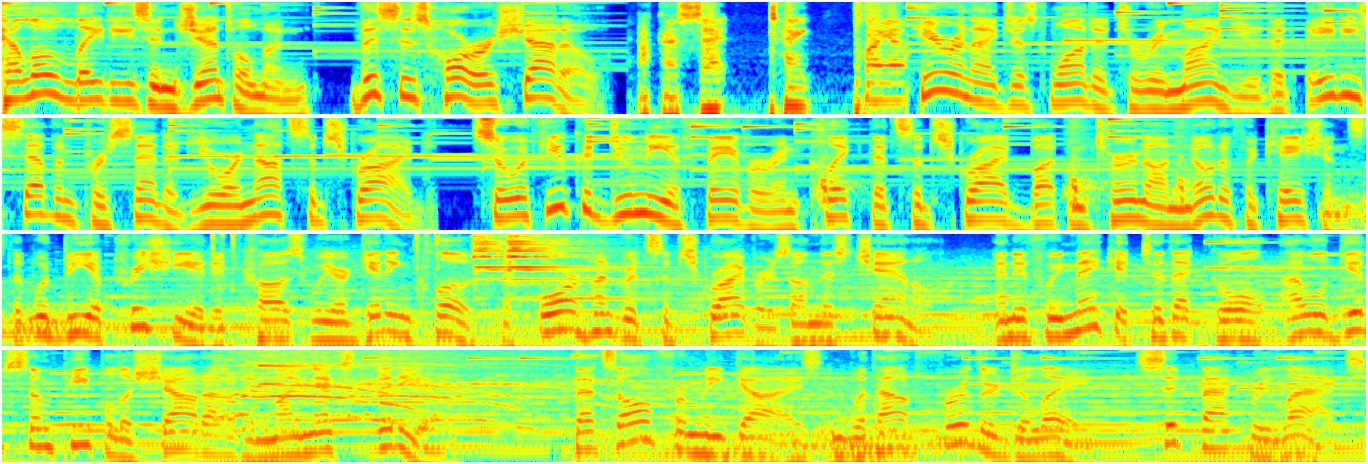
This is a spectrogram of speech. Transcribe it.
Hello ladies and gentlemen, this is Horror Shadow. A cassette tape player. Here and I just wanted to remind you that 87% of you are not subscribed, so if you could do me a favor and click that subscribe button turn on notifications that would be appreciated cause we are getting close to 400 subscribers on this channel, and if we make it to that goal I will give some people a shout out in my next video. That's all from me guys and without further delay, sit back relax,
